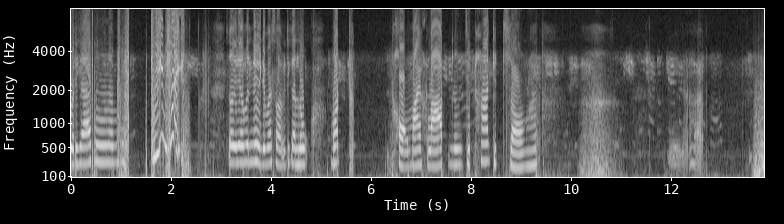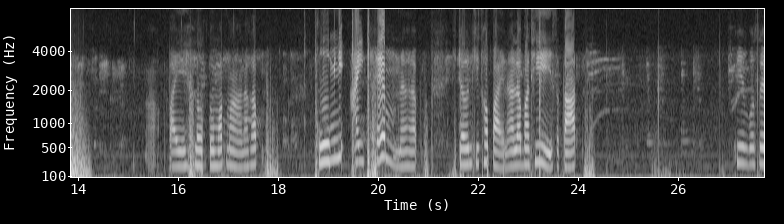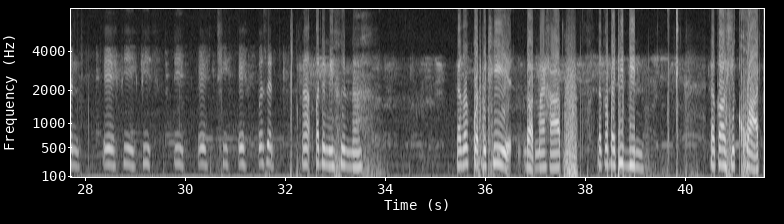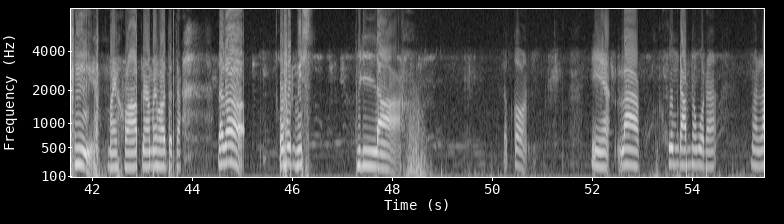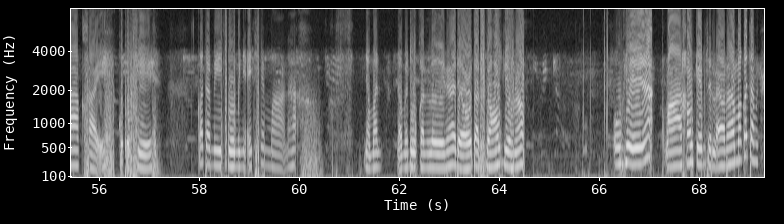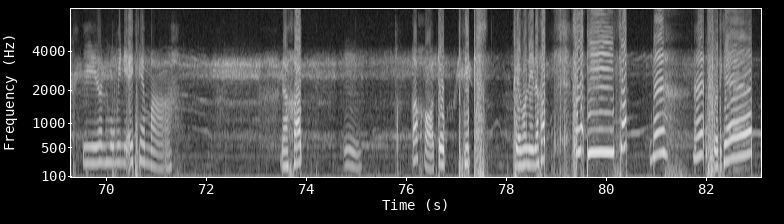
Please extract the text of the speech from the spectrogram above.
วัสดีครับผมนะทุยไม่ใช่สวัสดีครับวันนี้จะมาสอนวิธีการลงมอดของ Minecraft 1.5.2 นะครับ นี่นะครับไปโหลดตัวมอดมานะครับทูมินิไอเทมนะครับ เจิญคลิกเข้าไปนะ แล้วมาที่สตาร์ทพิมพ์เปอร์เซ็นต์ A P P D A T A เปอร์เซ็นต์นะก็จะมีขึ้นนะ แล้วก็กดไปที่ดอทไมครับ แล้วก็ไปที่บิน แล้วก็คลิกขวาที่ Minecraft นะ Minecraft จะจะแล้วก็ Open with Villa แล้วก็เนี่ยลากคุมดำทั้งหมดนะ มาลากใส่กดโอเค ก็จะมีโชว์มินิไอเทมมานะฮะ เดี๋ยวมาเดี๋ยวมาดูกันเลยนะ เดี๋ยวตัดไปเข้าเกมนะครับ โอเคนะมาเข้าเกมเสร็จแล้วนะมันก็จะมีโชว์มินิไอเทมมา นะครับ อืม ก็ขอจบคลิปเพียงเท่านี้นะครับ สวัสดีครับนะนะสวัสดีครับ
